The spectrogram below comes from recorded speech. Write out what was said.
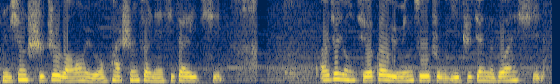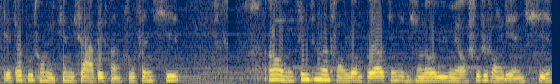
女性实质往往与文化身份联系在一起。而这种结构与民族主义之间的关系，也在不同语境下被反复分析。而我们今天的讨论，不要仅仅停留于描述这种联系，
